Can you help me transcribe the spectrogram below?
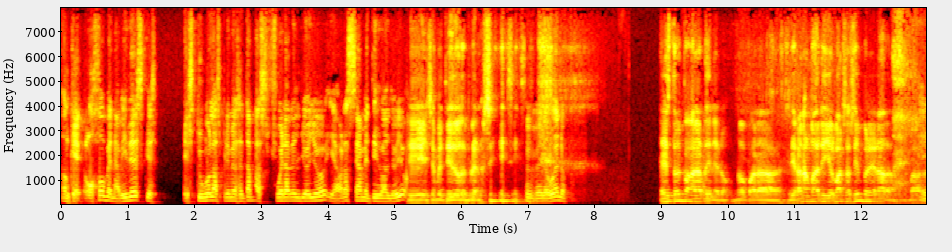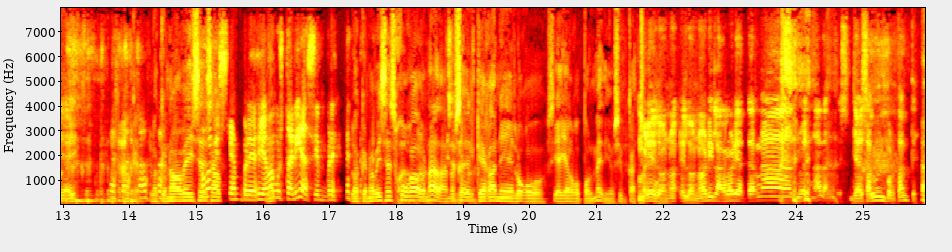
Aunque, ojo, Benavides, que estuvo las primeras etapas fuera del yo-yo y ahora se ha metido al yo-yo. Sí, se ha metido de pleno, sí, sí. Pero bueno, Esto es para ganar dinero, no para... Si gana el Madrid y el Barça siempre, nada. Lo que, lo que no habéis es, a- siempre, ya me gustaría siempre. lo que no habéis es jugado bueno, nada. No sé el que gane luego si hay algo por medio, si un cacho. Hombre, el honor, el honor y la gloria eterna no es nada. es- ya es algo importante.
